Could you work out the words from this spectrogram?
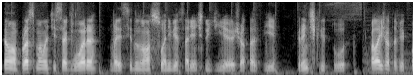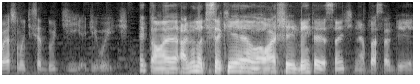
Então, a próxima notícia agora vai ser do nosso aniversariante do dia, JV, grande escritor. Fala aí, JV, qual é a sua notícia do dia de hoje? Então, é, a minha notícia aqui eu achei bem interessante, né, para saber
